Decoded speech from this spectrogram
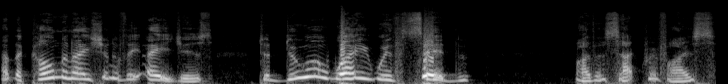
at the culmination of the ages to do away with sin by the sacrifice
